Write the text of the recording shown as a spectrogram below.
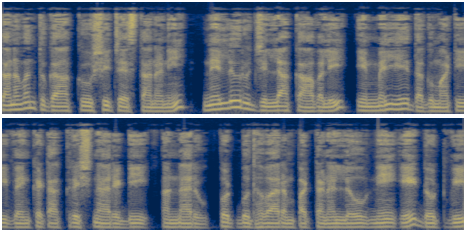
తనవంతుగా కృషి చేస్తానని నెల్లూరు జిల్లా కావలి ఎమ్మెల్యే దగుమాటి వెంకట కృష్ణారెడ్డి అన్నారు. పుట్ బుధవారం పట్టణంలో నే ఏ డొట్ వి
